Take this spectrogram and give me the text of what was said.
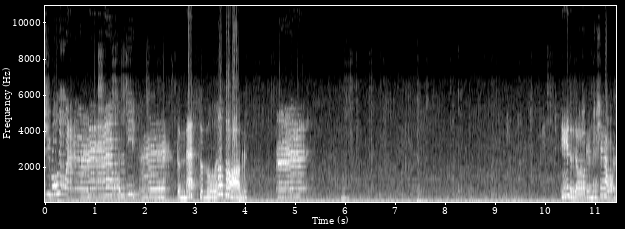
she uh, with her teeth. The mess of a little dog. And a dog in the shower.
